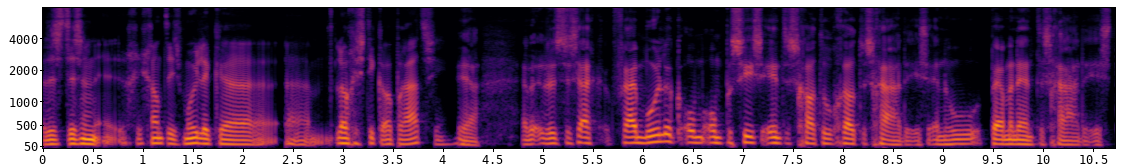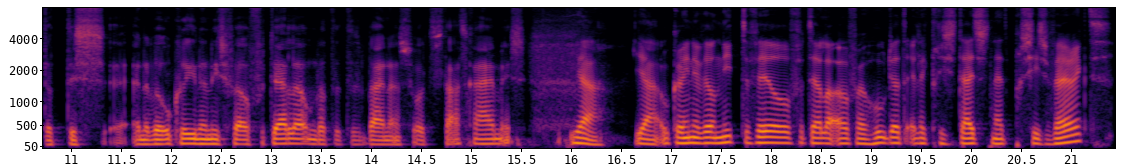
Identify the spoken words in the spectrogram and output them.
Dus het is een eh, gigantisch moeilijke uh, logistieke operatie. Ja, dus het is eigenlijk vrij moeilijk om, om precies in te schatten hoe groot de schade is en hoe permanent de schade is. Dat is en dan wil Oekraïne niet zoveel vertellen, omdat het bijna een soort staatsgeheim is. Ja, ja, Oekraïne wil niet te veel vertellen over hoe dat elektriciteitsnet precies werkt.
